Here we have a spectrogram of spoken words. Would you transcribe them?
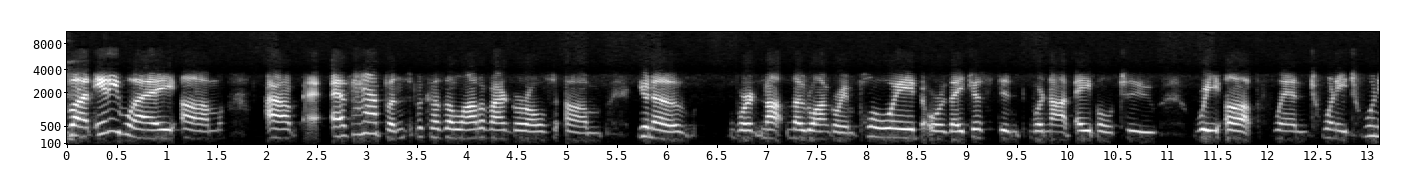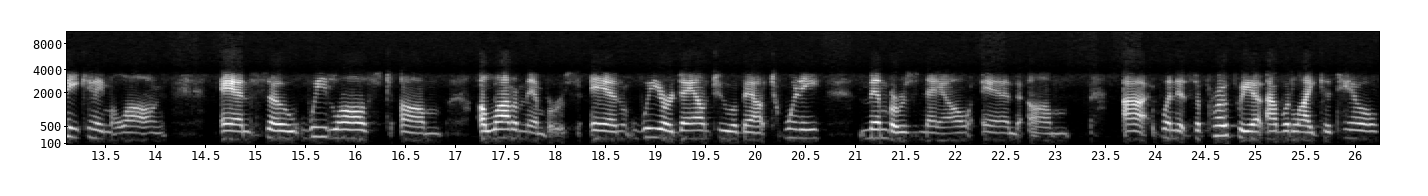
but anyway, um, uh, as happens because a lot of our girls, um, you know, were not no longer employed or they just didn't were not able to re up when 2020 came along, and so we lost um, a lot of members, and we are down to about 20 members now. And um, I, when it's appropriate, I would like to tell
